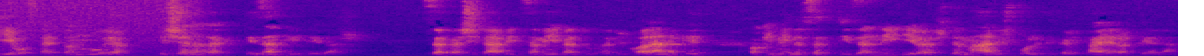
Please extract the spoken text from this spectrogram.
G-osztály tanulója, és jelenleg 17 éves. Szepesi Dávid személyben tudhatjuk alelnökét, aki mindössze 14 éves, de már is politikai pályára térne.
